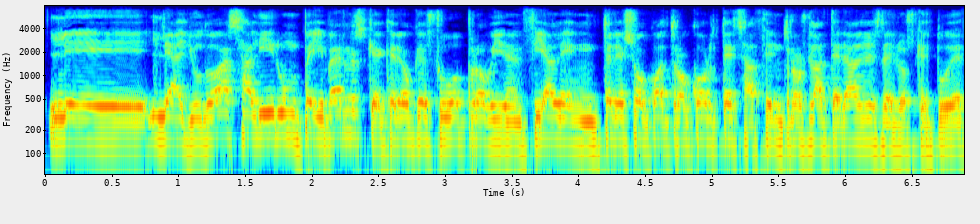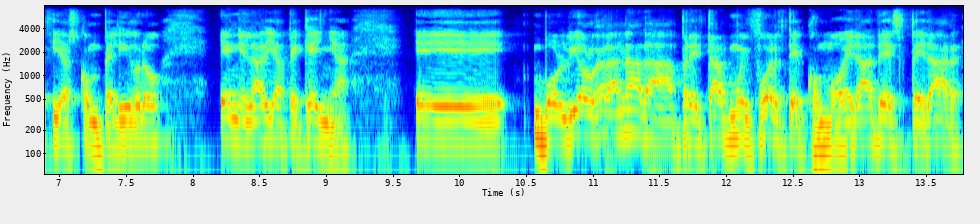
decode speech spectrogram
le, ayudó a salir un Payverns que creo que estuvo providencial en tres o cuatro cortes a centros laterales de los que tú decías con peligro en el área pequeña. Eh, volvió el Granada a apretar muy fuerte, como era de esperar,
